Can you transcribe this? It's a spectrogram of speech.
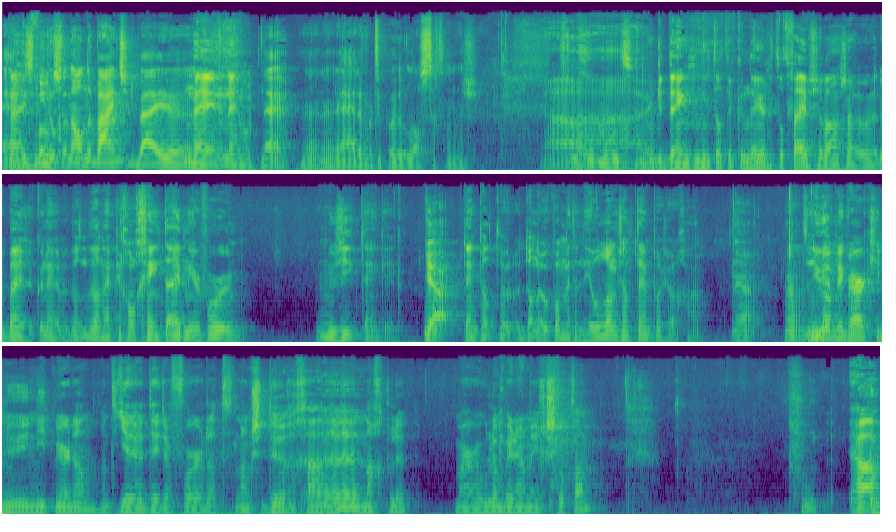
ja. Nee, dus niet nog een ander baantje erbij. eh. Nee, nee, nee, man. Nee, nee, nee, nee, dat wordt ook wel heel lastig dan als je... Ja, Vroeg op moet. Ik denk niet dat ik een 9 tot 5 baan zou erbij zou kunnen hebben. Dan, dan heb je gewoon geen tijd meer voor muziek, denk ik. Ja, Ik denk dat er dan ook wel met een heel langzaam tempo zou gaan. ja. Ja. Hoe Nu lang heb ik- werk je nu niet meer dan? Want je deed ervoor dat langs de deuren gaan in Eh. een nachtclub. Maar hoe lang ben je daarmee gestopt dan? Ja.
